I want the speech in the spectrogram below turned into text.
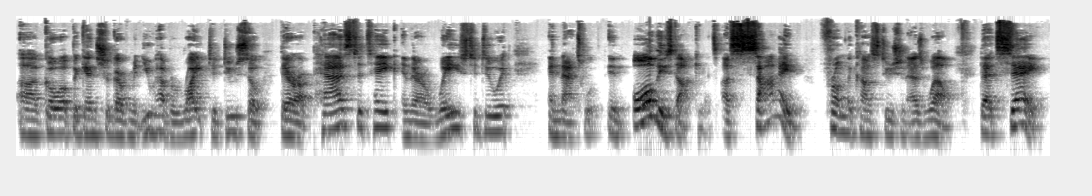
uh, go up against your government, you have a right to do so. There are paths to take and there are ways to do it. And that's what, in all these documents, aside from the Constitution as well, that say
